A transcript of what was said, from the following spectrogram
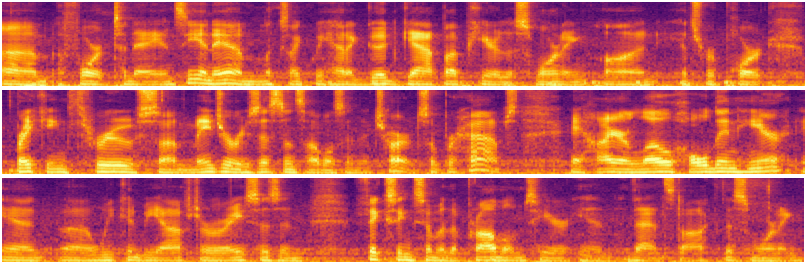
um, for today. And CNM looks like we had a good gap up here this morning on its report, breaking through some major resistance levels in the chart. So perhaps a higher low hold in here, and uh, we could be off to races and fixing some of the problems here in that stock this morning.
